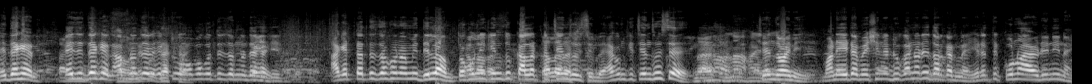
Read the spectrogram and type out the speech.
এই দেখেন এই যে দেখেন আপনাদের একটু অবগতির জন্য দেখাই। আগেরটাতে যখন আমি দিলাম তখনই কিন্তু কালারটা চেঞ্জ হয়েছিল। এখন কি চেঞ্জ হয়েছে? চেঞ্জ হয়নি। মানে এটা মেশিনে ঢুকানোরই দরকার নাই। এটাতে কোনো আয়োডিনই নাই।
